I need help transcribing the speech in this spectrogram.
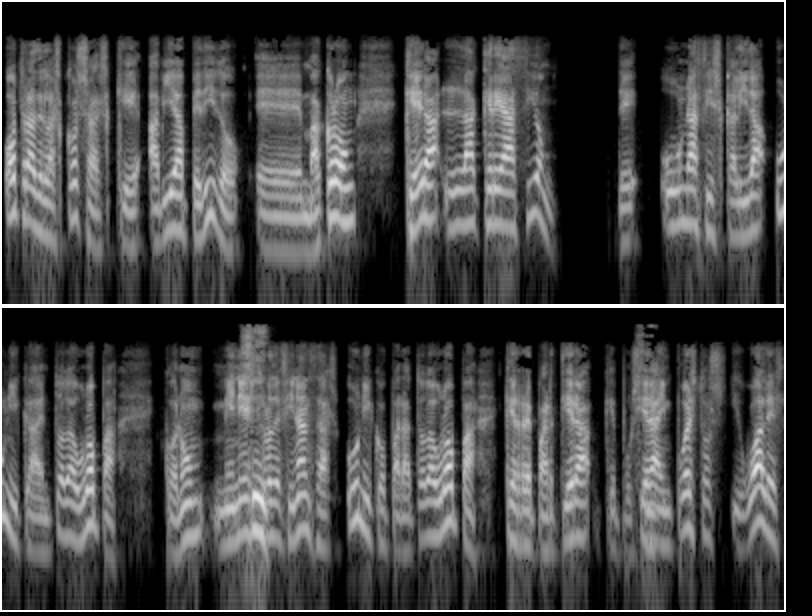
otra de las cosas que había pedido Macron, que era la creación de una fiscalidad única en toda Europa con un ministro de finanzas único para toda Europa que repartiera, que pusiera impuestos iguales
